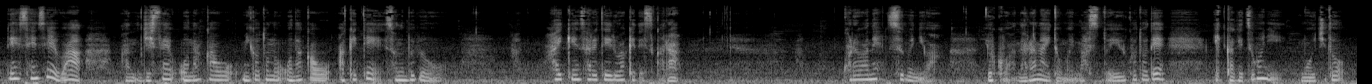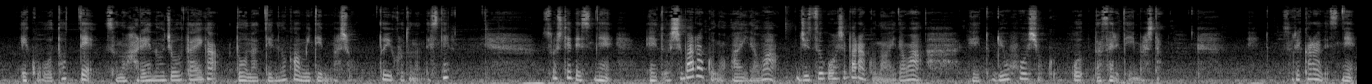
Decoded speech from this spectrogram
うん、で先生はあの実際お腹を見事のお腹を開けてその部分を拝見されているわけですからこれはねすぐには良くはならないと思いますということで1ヶ月後にもう一度エコーを取ってその腫れの状態がどうなっているのかを見てみましょうということなんですね。そしてですね、えーと、しばらくの間は術後しばらくの間は、えーと、療法食を出されていました、えーと、それからですね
